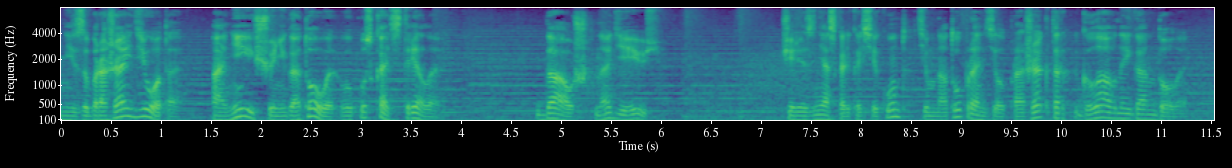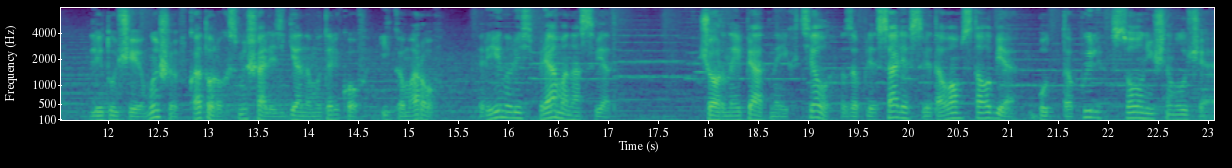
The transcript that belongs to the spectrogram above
«Не изображай идиота, они еще не готовы выпускать стрелы». «Да уж, надеюсь». Через несколько секунд темноту пронзил прожектор главной гондолы. Летучие мыши, в которых смешались гены мотыльков и комаров, ринулись прямо на свет. Черные пятна их тел заплясали в световом столбе, будто пыль в солнечном луче.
